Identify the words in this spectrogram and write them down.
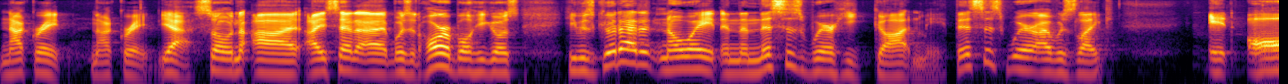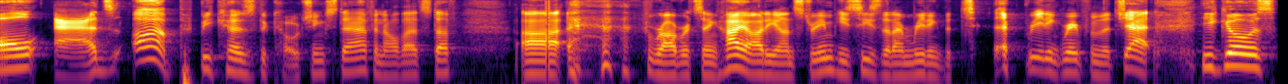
not great. Not great. Yeah. So uh, I said, uh, was it horrible? He goes, he was good at it in 08. And then this is where he got me. This is where I was like, it all adds up because the coaching staff and all that stuff. Uh, Robert saying hi, audio on stream. He sees that I'm reading the ch- reading right from the chat. He goes,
